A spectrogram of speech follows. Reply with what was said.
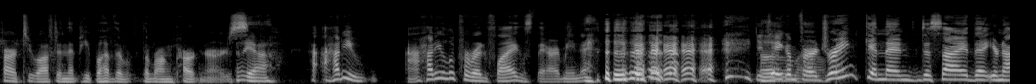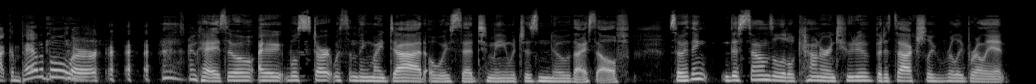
far too often that people have the, the wrong partners. Oh, yeah. H- how do you how do you look for red flags there? I mean, you take them for a drink and then decide that you're not compatible, or Okay, so I will start with something my dad always said to me, which is know thyself. So I think this sounds a little counterintuitive, but it's actually really brilliant.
